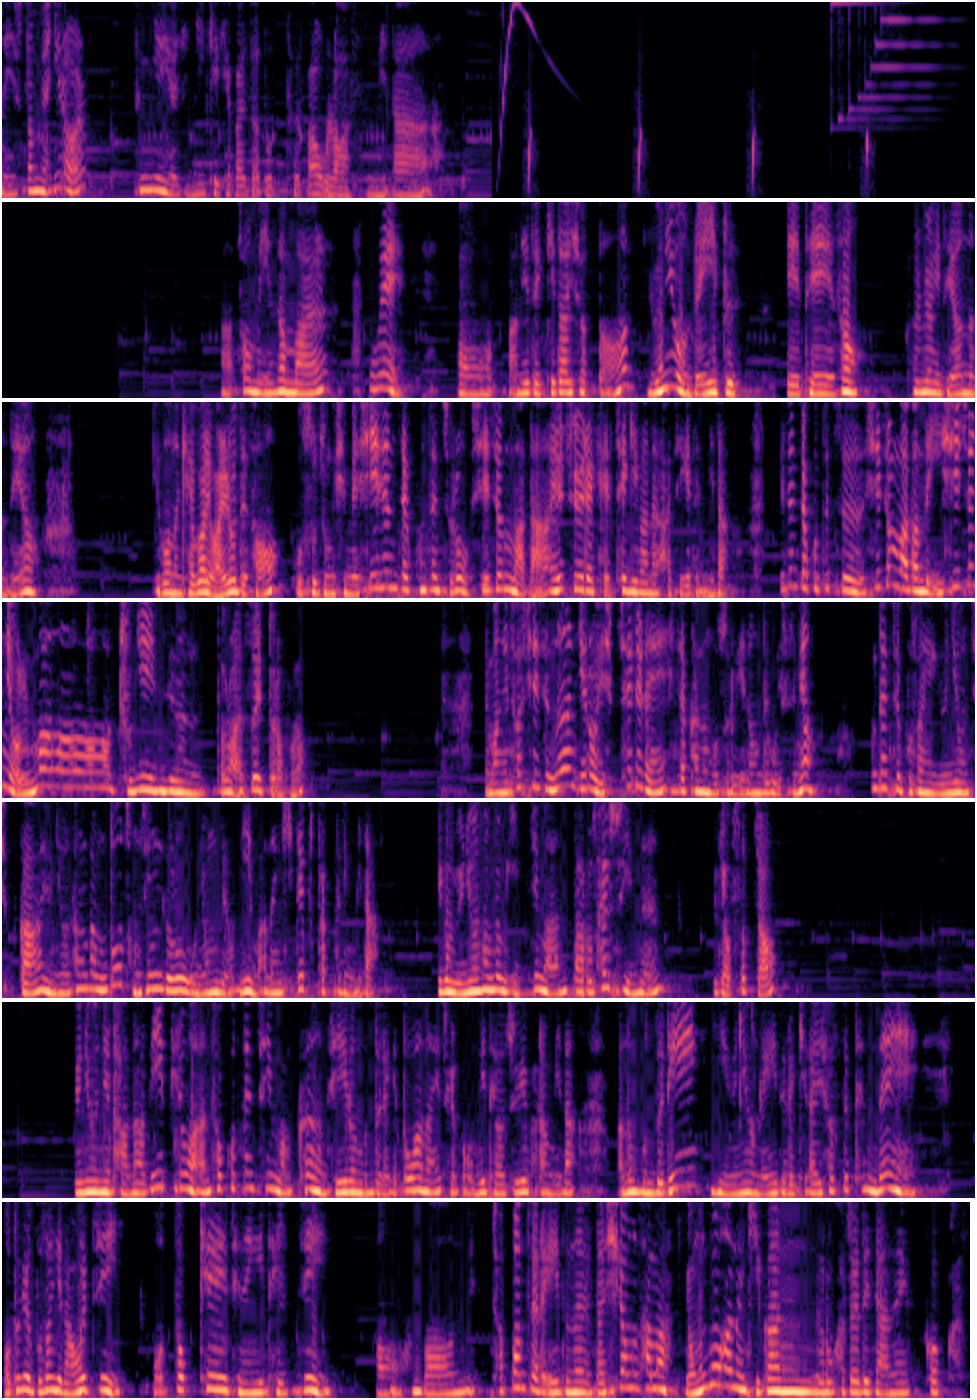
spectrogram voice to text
2023년 1월 승리의 여신 니케 개발자 노트가 올라왔습니다. 아, 처음에 인사말 후에 어, 많이들 기다리셨던 유니온 레이드에 대해서 설명이 되었는데요. 이거는 개발이 완료돼서 보수 중심의 시즌제 콘텐츠로 시즌마다 일주일의 개최 기간을 가지게 됩니다. 시즌제 콘텐츠 시즌마다인데 이 시즌이 얼마 주기인지는 따로 안 써있더라고요. 대망의 첫 시즌은 1월 27일에 시작하는 것으로 예정되고 있으며 콘텐츠 보상의 유니온 칩과 유니온 상점도 정신교로 운영되오니 많은 기대 부탁드립니다. 지금 유니온 상점이 있지만 따로 살 수 있는 그게 없었죠. 유니온의 단합이 필요한 첫 콘텐츠인 만큼 지휘관분들에게 또 하나의 즐거움이 되어주길 바랍니다. 많은 분들이 이 Union Raid를 기다리셨을 텐데 어떻게 보상이 나올지 어떻게 진행이 될지 어, 한번 첫 번째 raid는 일단 시험 삼아 연구하는 기간으로 가져야 되지 않을 것 같,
